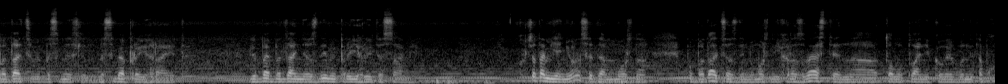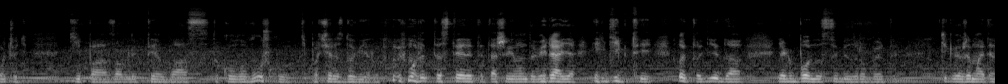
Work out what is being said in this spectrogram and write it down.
бадаться ви безсмислено, ви себе проіграєте. Любе бадання з ними проігруєте самі. Хоча там є нюанси, де можна побадатися з ними, можна їх розвести на тому плані, коли вони там хочуть типа, завлікти в вас в таку ловушку, типа через довіру. Ви можете стирити те, що він вам довіряє, і втікти. От тоді, да, як бонус собі зробити. Тільки ви вже маєте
